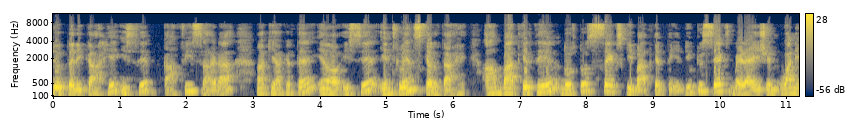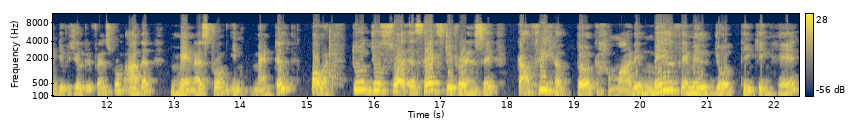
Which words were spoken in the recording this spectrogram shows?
जो तरीका है, इससे काफ़ी सारा क्या करता है इससे इन्फ्लुएंस करता है। आप बात करते हैं, दोस्तों सेक्स की बात करते हैं। Due to sex variation one individual difference from other men are strong in mental power तो जो सेक्स डिफरेंस है काफ़ी हद तक हमारे मेल फीमेल जो थिंकिंग है,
